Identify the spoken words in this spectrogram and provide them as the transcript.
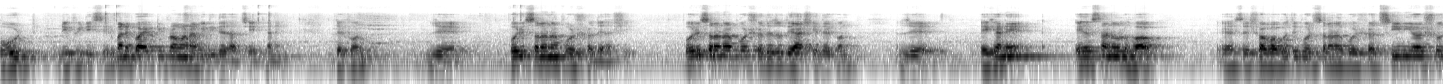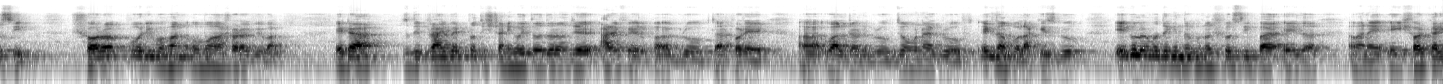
বোর্ড ডিপিডিসির মানে কয়েকটি প্রমাণ আমি দিতে যাচ্ছি এখানে। দেখুন, যে পরিচালনা পরিষদে আসি। পরিচালনা পরিষদে যদি আসি, দেখুন, যে এখানে এহসানুল হক সভাপতি পরিচালনা পরিষদ, সিনিয়র সচিব, সড়ক পরিবহন ও মহাসড়ক বিভাগ। এটা যদি প্রাইভেট প্রতিষ্ঠানই হইতো, ধরুন যে আরএফএল গ্রুপ তারপরে Walton group Jamuna group example Akij group এগুলোর মধ্যে কিন্তু কোনো সচিব বা এই মানে এই সরকারি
